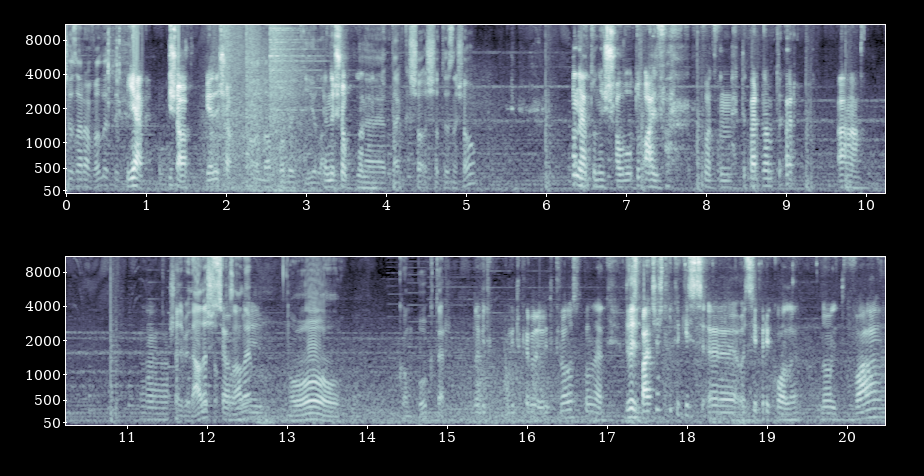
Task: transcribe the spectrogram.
Ще зараз вилетить. Я не йшов, я не йшов. Вона полетіла. Я не йшов планету. Е, так, що, що ти знайшов? Планету не йшов, ту альфа. От вона. Тепер нам тепер. Ага. Е, Що тобі дали, що все, сказали? ми- Оу, компуктер. Ну, від, відкрили, відкрилась планета. Дивись, бачиш тут якісь е, оці приколи? 0,2.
